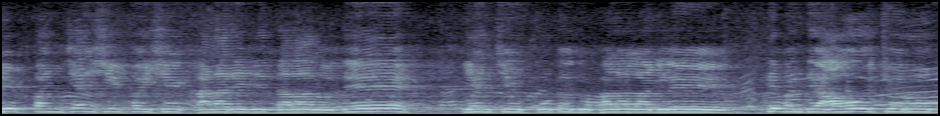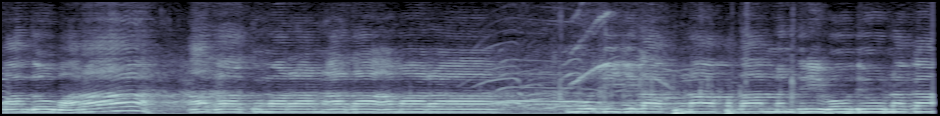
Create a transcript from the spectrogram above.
हे पंच्याऐंशी पैसे खाणारे जे दलाल होते यांचे पोट दुखायला लागले. ते म्हणते आओ चोरो बांधव भारा आधा तुम्हारा नादा हमारा. मोदीजीला पुन्हा प्रधानमंत्री होऊ देऊ नका.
